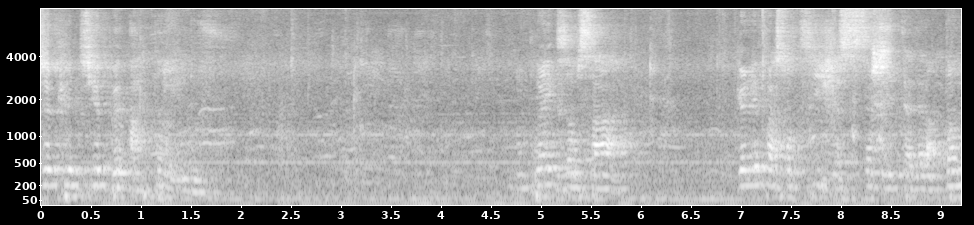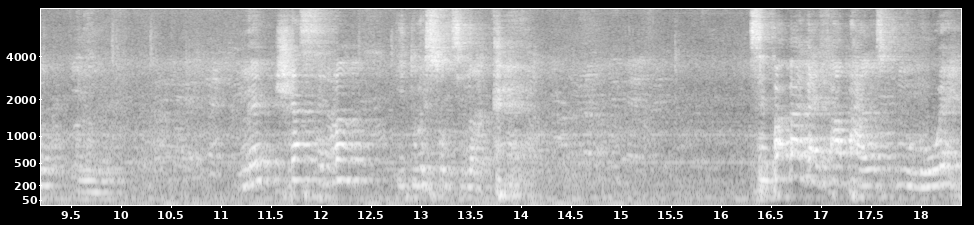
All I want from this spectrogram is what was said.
Ce que Dieu peut attendre de vous. On prend exemple ça. Que les façons si je que l'éternel attend. Mais geste il doit sortir dans le cœur. Ce n'est pas bagaille faire apparence pour nous. Et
